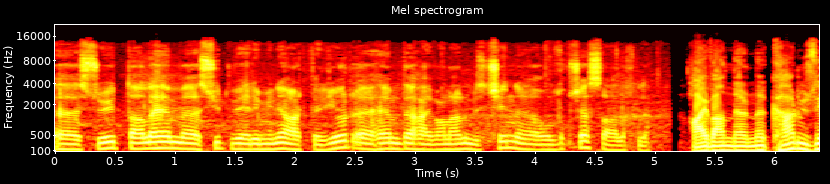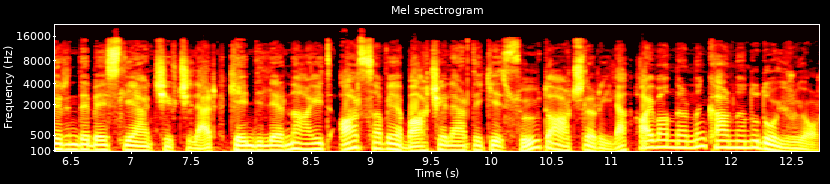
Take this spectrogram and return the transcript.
E, süt dalı hem e, süt verimini artırıyor e, hem de hayvanlarımız için e, oldukça sağlıklı. Hayvanlarını kar üzerinde besleyen çiftçiler kendilerine ait arsa ve bahçelerdeki söğüt ağaçlarıyla hayvanlarının karnını doyuruyor.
